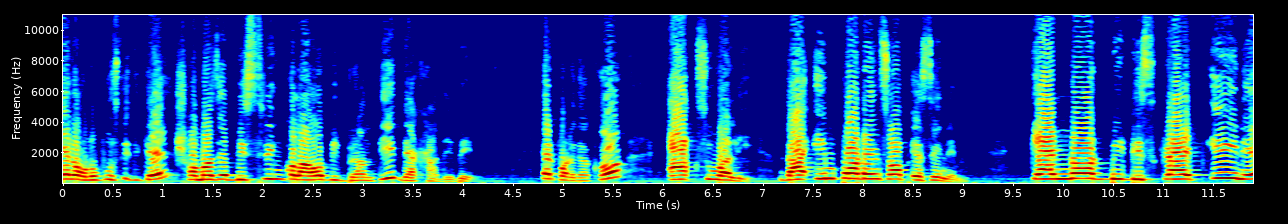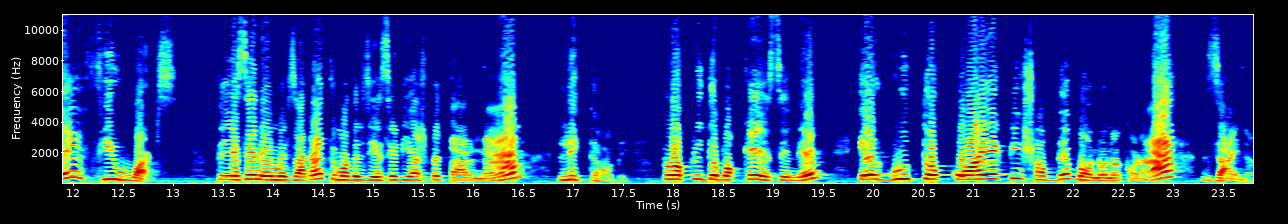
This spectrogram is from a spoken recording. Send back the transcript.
এর অনুপস্থিতিতে সমাজে বিশৃঙ্খলা ও বিভ্রান্তি দেখা দেবে। এরপরে দেখো actually the importance of S N M can not be describe in a few words তো এস এন এম এর জায়গায় তোমাদের যে এসএডি আসবে, তার নাম লিখতে হবে। প্রকৃতপক্ষে এস এন এম এর গুরুত্ব কয়েকটি শব্দে বর্ণনা করা যায় না।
